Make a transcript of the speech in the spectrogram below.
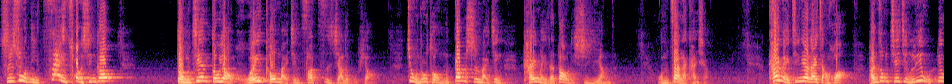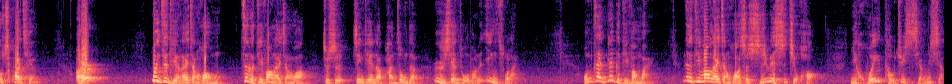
指数你再创新高，董监都要回头买进他自家的股票，就如同我们当时买进凯美的道理是一样的。我们再来看一下，凯美今天来讲的话，盘中接近六六十块钱，而位置点来讲的话，我们这个地方来讲的话，就是今天的盘中的日线图把它印出来。我们在那个地方买，那个地方来讲的话是十月十九号。你回头去想想，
